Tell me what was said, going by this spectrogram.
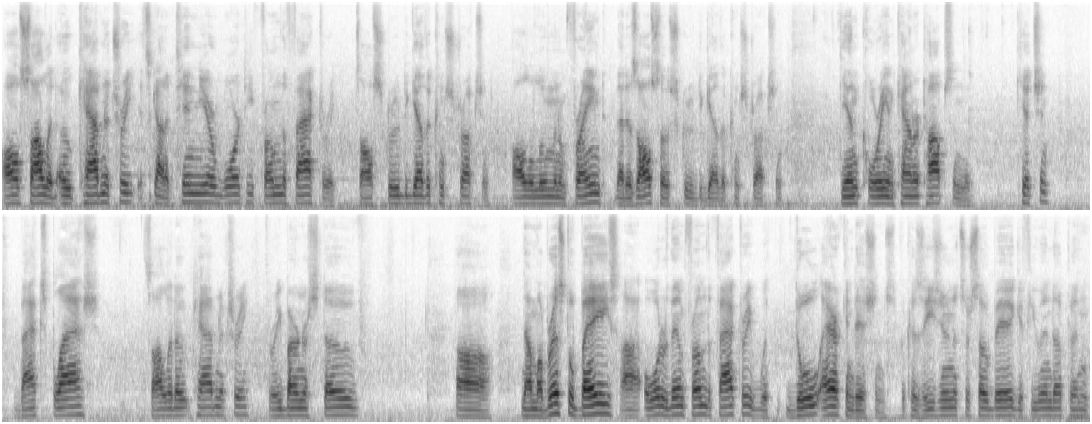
all solid oak cabinetry. It's got a 10 year warranty from the factory. It's all screwed together construction. All aluminum framed, that is also screwed together construction. Again, Corian countertops in the kitchen, backsplash, solid oak cabinetry, three burner stove. Uh, now my Bristol bays, I order them from the factory with dual air conditions because these units are so big. If you end up in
